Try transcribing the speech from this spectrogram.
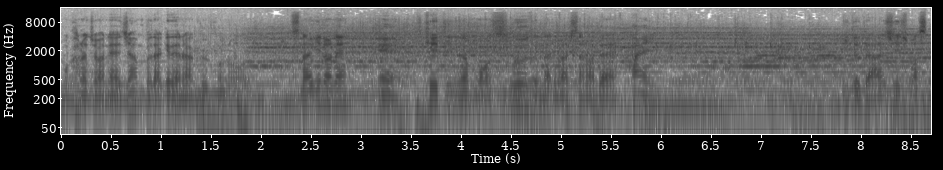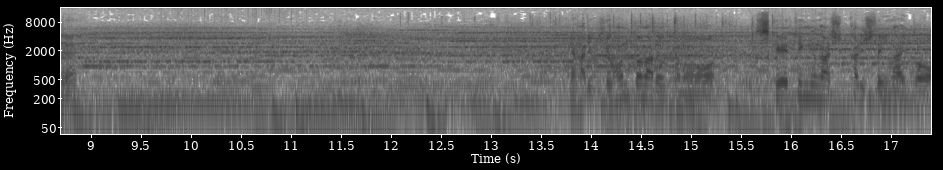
もう彼女はねジャンプだけでなくこのつなぎのねえスケーティングがもうスムーズになりましたのでえはい。見てて安心しますね。やはり基本となるこのスケーティングがしっかりしていないと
